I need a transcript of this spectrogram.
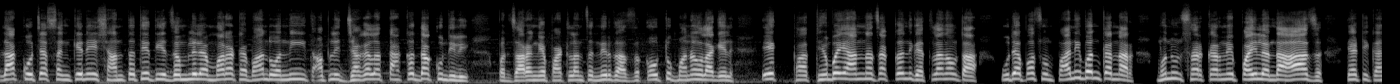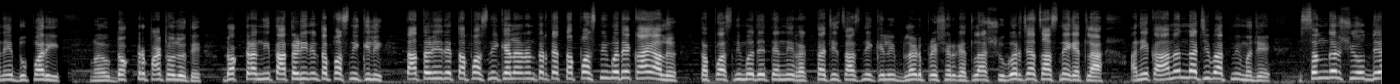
लाखोच्या संख्येने शांततेत ये जमलेल्या मराठा बांधवांनी आपली जगाला ताकद दाखवून दिली. पण जारंगे पाटलांचं निर्धाराचं कौतुक म्हणावं लागेल. एक फा- अन्नाचा कण घेतला नव्हता. उद्यापासून पाणी बंद करणार म्हणून सरकारने पहिल्यांदा आज त्या ठिकाणी दुपारी डॉक्टर पाठवले होते. डॉक्टरांनी तातडीने तपासणी केली. तातडीने तपासणी केल्यानंतर त्या तपासणीमध्ये काय आलं? तपासणीमध्ये त्यांनी रक्ताची चाचणी केली ब्लड प्रेशर घेतला शुगरच्या चाचण्या घेतला आणि एक आनंदाची बातमी म्हणजे संघर्ष योद्धे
